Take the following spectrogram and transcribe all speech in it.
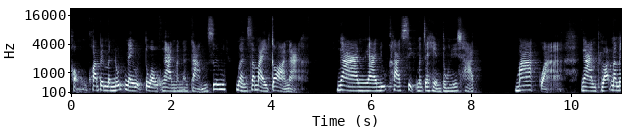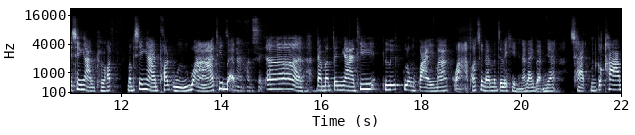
ของความเป็นมนุษย์ในตัวงานวรรณกรรม ซึ่งเหมือนสมัยก่อนอะงานงานยุคคลาสสิกมันจะเห็นตรงนี้ชัดมากกว่า งานพล็อตมันไม่ใช่งานพล็อตมันไม่ใช่งานพล็อตหวือหวาที่แบบงาน concept อ่าแต่มันเป็นงานที่ลึกลงไปมากกว่า เพราะฉะนั้นมันจะเลยเห็นอะไรแบบเนี้ยชัดมันก็ข้าม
